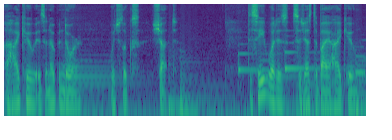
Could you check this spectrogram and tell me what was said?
a haiku is an open door which looks shut. To see what is suggested by a haiku,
